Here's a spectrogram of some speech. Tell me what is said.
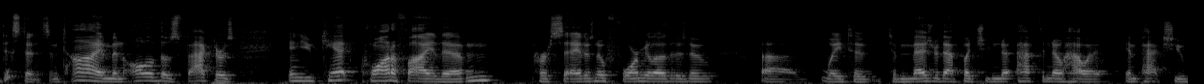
distance and time and all of those factors and you can't quantify them per se there's no formula there's no uh, way to to measure that but you know, have to know how it impacts you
